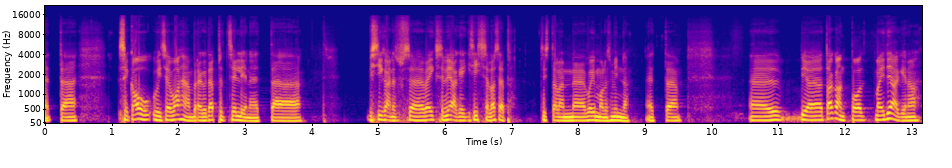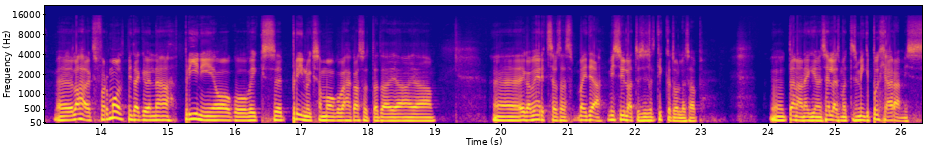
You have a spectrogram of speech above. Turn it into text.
et see kaug- või see vahe on praegu täpselt selline, et mis iganes väikse vea keegi sisse laseb, siis tal on võimalus minna, et äh, äh, ja tagantpoolt ma ei teagi, noh, lahe oleks Formoolt midagi veel näha, Priini hoogu võiks, Priin võiks oma hoogu vähe kasvatada ja, ja äh, ega WRC osas ma ei tea, mis üllatusi sealt ikka tulla saab. täna nägime selles mõttes mingi põhja ära, mis,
